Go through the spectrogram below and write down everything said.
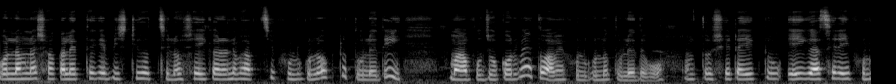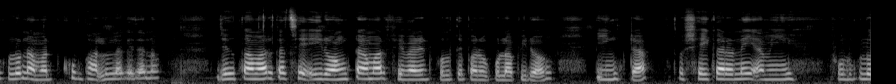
বললাম না সকালের থেকে বৃষ্টি হচ্ছিল, সেই কারণে ভাবছি ফুলগুলো একটু তুলে দিই। মা পুজো করবে তো আমি ফুলগুলো তুলে দেবো। তো সেটাই একটু এই গাছের এই ফুলগুলো না আমার খুব ভালো লাগে জানো? যেহেতু আমার কাছে এই রঙটা আমার ফেভারিট বলতে পারো, গোলাপি রঙ পিঙ্কটা। তো সেই কারণেই আমি ফুলগুলো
